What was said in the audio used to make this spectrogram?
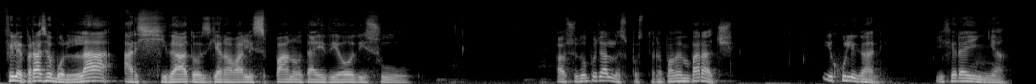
Φίλε, πρέπει να είσαι πολλά αρχιδάτος για να βάλεις πάνω τα ιδεώδη σου. Ας σου το πω κι αλλώς πώς τώρα. Πάμε παρατζεί. Οι χουλιγάνοι. Η θύρα 9.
